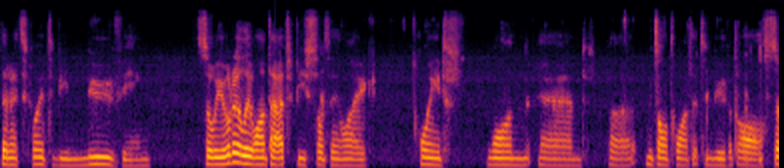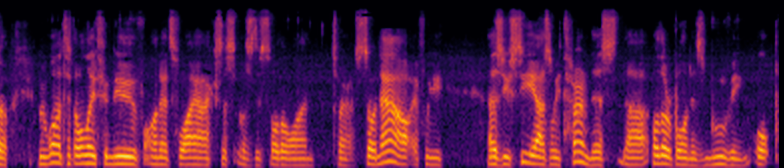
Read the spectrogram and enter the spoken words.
then it's going to be moving. So we really want that to be something like 0.1 and uh, we don't want it to move at all. So we want it only to move on its y-axis as this other one turns. So now if we, as you see, as we turn this, the other bone is moving up.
